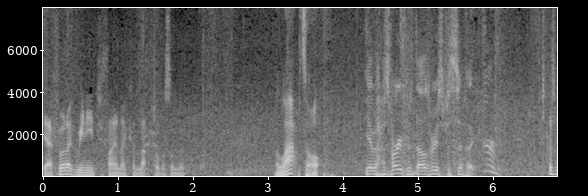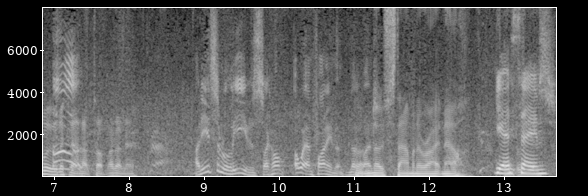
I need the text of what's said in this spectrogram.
Yeah, I feel like we need to find like a laptop or something. A laptop. Yeah, that was very that was very specific. Because we were looking at a laptop. I don't know. I need some leaves. I can't. Oh wait, I'm finding them. Never Got mind. no stamina right now. Yeah, Eight same. leaves.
